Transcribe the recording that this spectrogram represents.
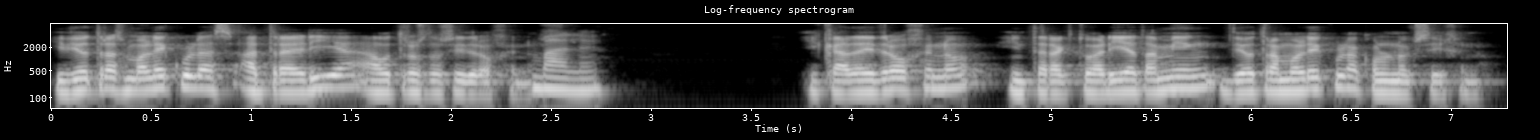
y de otras moléculas atraería a otros dos hidrógenos. Vale. Y cada hidrógeno interactuaría también de otra molécula con un oxígeno.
